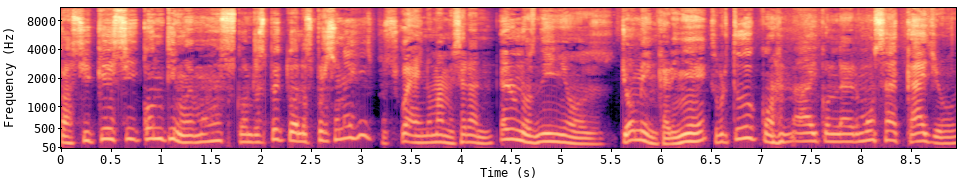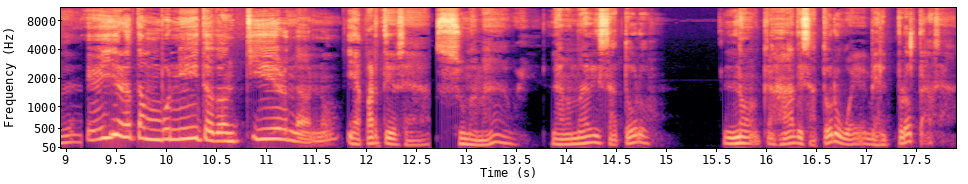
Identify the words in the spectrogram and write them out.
Así que si continuemos con respecto a los personajes, pues güey, no mames, eran, eran unos niños. Yo me encariñé, sobre todo con, ay, con la hermosa Cayo. Ella era tan bonita, tan tierna, ¿no? Y aparte, o sea, su mamá, güey, la mamá de Satoru No, ajá, de Satoru, güey, del prota, o sea,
